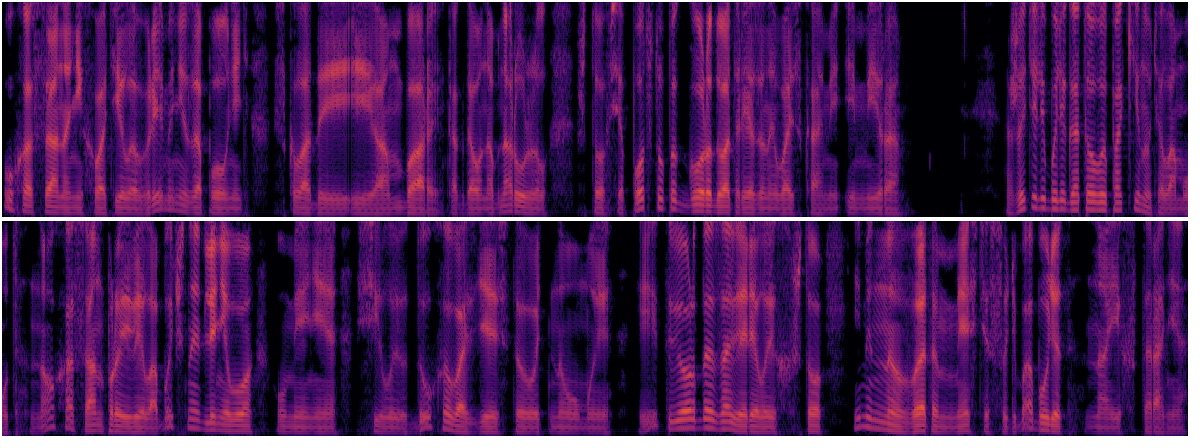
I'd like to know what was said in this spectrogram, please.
У Хасана не хватило времени заполнить склады и амбары, когда он обнаружил, что все подступы к городу отрезаны войсками эмира. Жители были готовы покинуть Аламут, но Хасан проявил обычное для него умение силою духа воздействовать на умы и твердо заверил их, что именно в этом месте судьба будет на их стороне.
